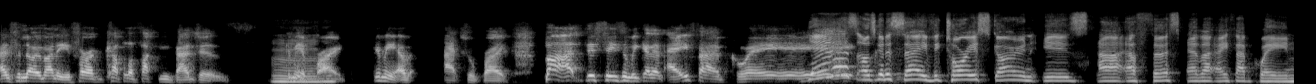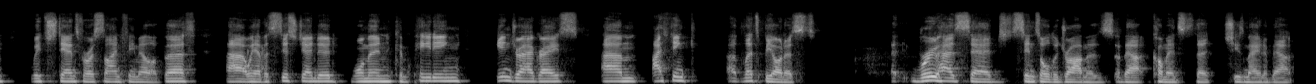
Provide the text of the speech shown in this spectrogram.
and for no money for a couple of fucking badges? Give me a Mm. break. Give me an actual break. But this season we get an AFAB queen. Yes, I was going to say Victoria Scone is uh, our first ever AFAB queen, which stands for assigned female at birth. Uh, we have a cisgendered woman competing in Drag Race. Um, I think, uh, let's be honest, uh, Ru has said since all the dramas about comments that she's made about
